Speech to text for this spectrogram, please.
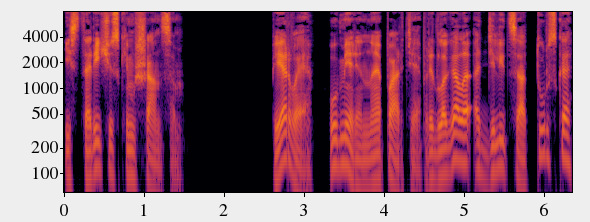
историческим шансом. Первая, умеренная партия, предлагала отделиться от Турска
